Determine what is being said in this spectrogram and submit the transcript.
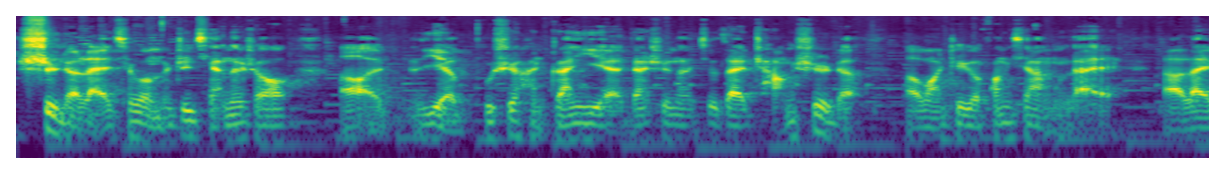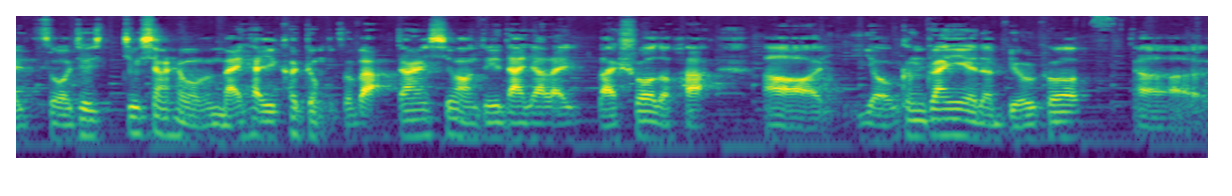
试着来，其实我们之前的时候，呃，也不是很专业，但是呢，就在尝试着呃往这个方向来啊来做，就就像是我们埋下一颗种子吧。当然，希望对于大家来来说的话，啊，有更专业的，比如说呃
